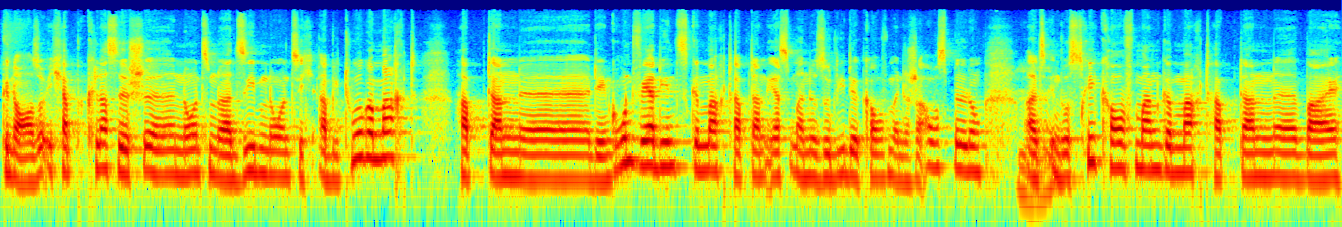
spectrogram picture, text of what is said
Genau, also ich habe klassisch äh, 1997 Abitur gemacht, habe dann äh, den Grundwehrdienst gemacht, habe dann erstmal eine solide kaufmännische Ausbildung mhm. als Industriekaufmann gemacht, habe dann äh, bei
